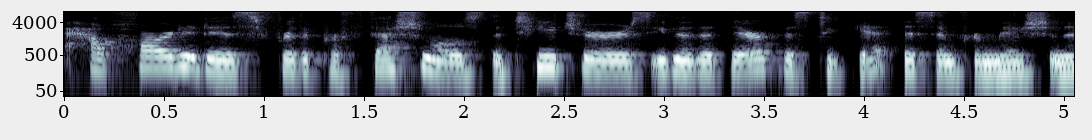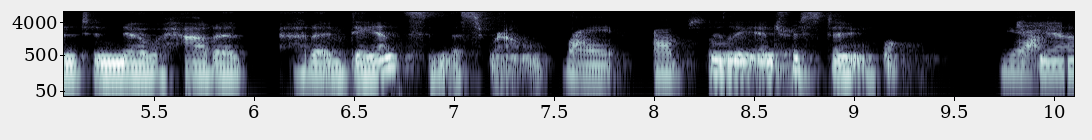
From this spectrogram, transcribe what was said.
how hard it is for the professionals the teachers even the therapists to get this information and to know how to how to dance in this realm right absolutely really interesting yeah. Yeah.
